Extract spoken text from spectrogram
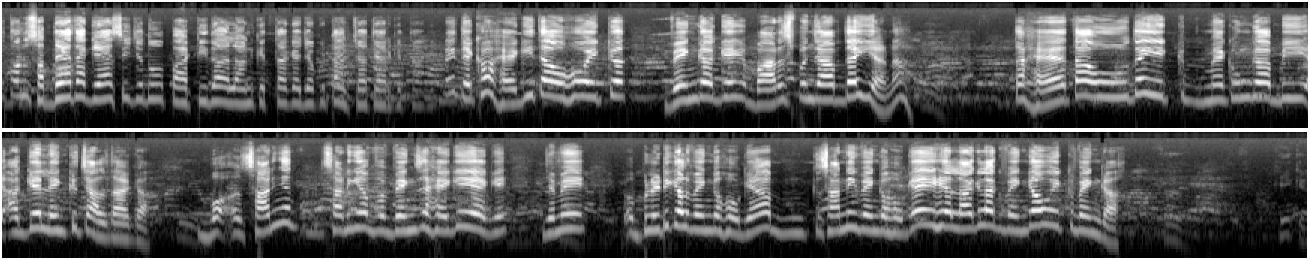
ਤੁਹਾਨੂੰ ਸੱਦਿਆ ਤਾਂ ਗਿਆ ਸੀ ਜਦੋਂ ਪਾਰਟੀ ਦਾ ਐਲਾਨ ਕੀਤਾ ਗਿਆ ਜਾਂ ਕੋਈ ਢਾਂਚਾ ਤਿਆਰ ਕੀਤਾ ਗਿਆ? ਨਹੀਂ ਦੇਖੋ ਹੈਗੀ ਤਾਂ ਉਹ ਇੱਕ ਵਿੰਗ ਅੱਗੇ ਵਾਰਸ ਪੰਜਾਬ ਦਾ ਹੀ ਆ ਨਾ। ਤਾਂ ਹੈ ਤਾਂ ਉਹਦਾ ਹੀ ਇੱਕ ਮੈਂ ਕਹੂੰਗਾ ਵੀ ਅੱਗੇ ਲਿੰਕ ਚੱਲਦਾ ਹੈਗਾ। ਬਹੁ- ਸਾਰੀਆਂ ਸਾਡੀਆਂ ਵਿੰਗਸ ਹੈਗੇ ਹੈਗੇ। ਜਿਵੇਂ ਪੋਲੀਟੀਕਲ ਵਿੰਗ ਹੋ ਗਿਆ ਕਿਸਾਨੀ ਵਿੰਗ ਹੋ ਗਿਆ ਇਹ ਅਲੱਗ-ਅਲੱਗ ਵਿੰਗ ਆ ਉਹ ਇੱਕ ਵਿੰਗ ਆ। ਠੀਕ ਹੈ।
